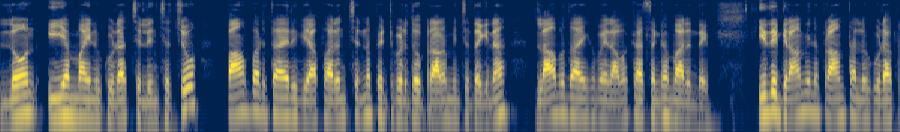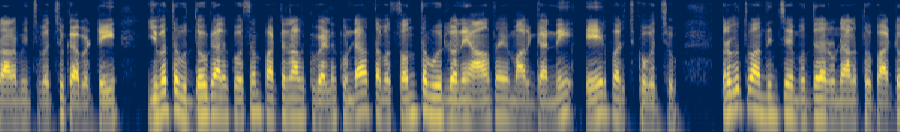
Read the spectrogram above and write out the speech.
లోన్ ఈఎంఐను కూడా చెల్లించవచ్చు పాంపడి తయారీ వ్యాపారం చిన్న పెట్టుబడితో ప్రారంభించదగిన లాభదాయకమైన అవకాశంగా మారింది. ఇది గ్రామీణ ప్రాంతాల్లో కూడా ప్రారంభించవచ్చు కాబట్టి యువత ఉద్యోగాల కోసం పట్టణాలకు వెళ్ళకుండా తమ సొంత ఊర్లోనే ఆదాయ మార్గాన్ని ఏర్పరచుకోవచ్చు. ప్రభుత్వం అందించే ముద్ర రుణాలతో పాటు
